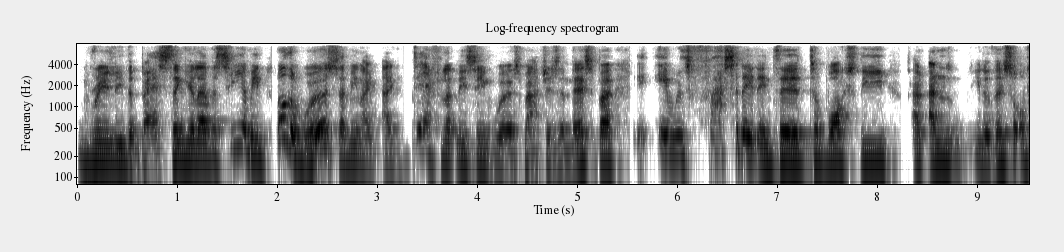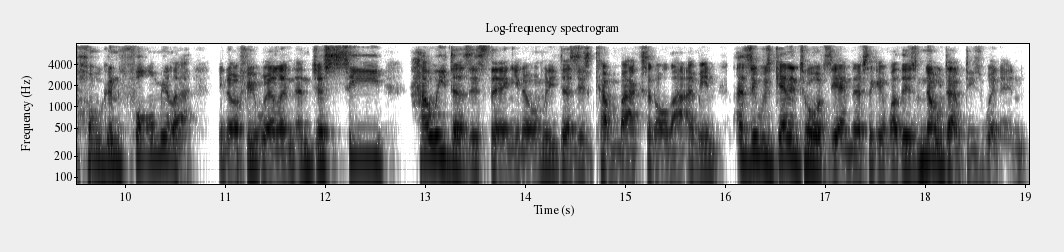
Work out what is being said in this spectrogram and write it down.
really the best thing you'll ever see. I mean, not the worst. I mean, I, I've definitely seen worse matches than this, but it, it was fascinating to to watch the and, and you know the sort of Hogan formula, you know, if you will, and and just see how he does his thing, you know, and when he does his comebacks and all that. I mean, as it was getting towards the end, I was thinking, well, there's no doubt he's winning.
